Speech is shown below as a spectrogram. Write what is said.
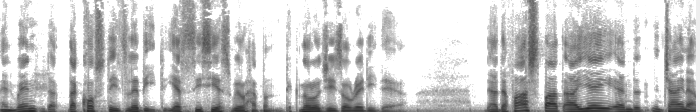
And when the, the cost is levied, yes, CCS will happen. Technology is already there. Uh, the first part, IEA and China,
